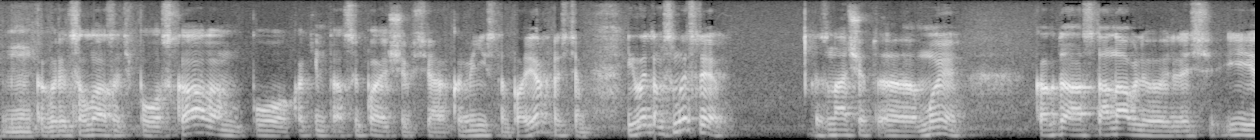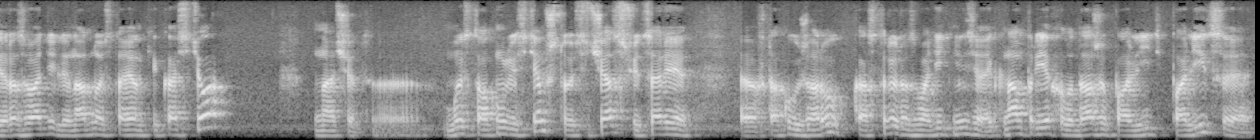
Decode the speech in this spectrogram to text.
как говорится, лазать по скалам, по каким-то осыпающимся каменистым поверхностям. И в этом смысле, значит, э, мы, когда останавливались и разводили на одной стоянке костер, значит, э, мы столкнулись с тем, что сейчас в Швейцарии э, в такую жару костры разводить нельзя. И к нам приехала даже поли полиция,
